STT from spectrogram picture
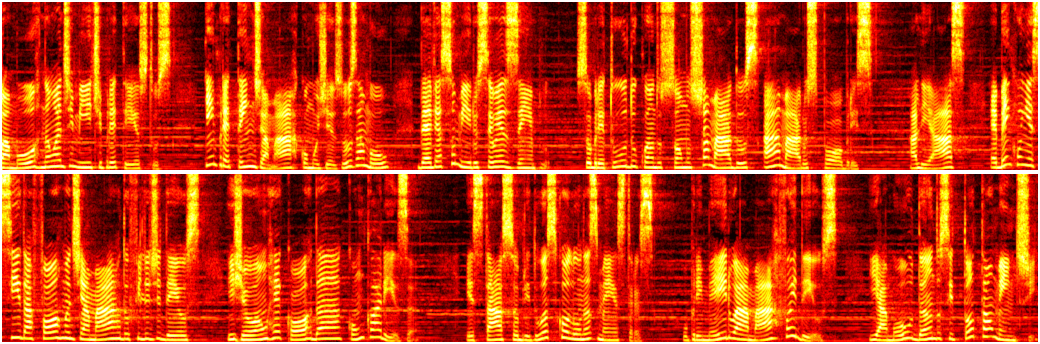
amor não admite pretextos. Quem pretende amar como Jesus amou deve assumir o seu exemplo sobretudo quando somos chamados a amar os pobres. Aliás, é bem conhecida a forma de amar do Filho de Deus, e João recorda com clareza. Está sobre duas colunas mestras. O primeiro a amar foi Deus, e amou dando-se totalmente,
